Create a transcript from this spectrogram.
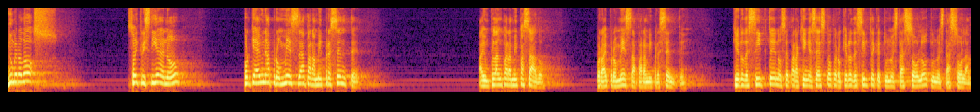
Número dos, soy cristiano porque hay una promesa para mi presente. Hay un plan para mi pasado, pero hay promesa para mi presente. Quiero decirte, no sé para quién es esto, pero quiero decirte que tú no estás solo, tú no estás sola.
